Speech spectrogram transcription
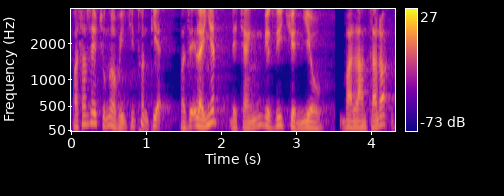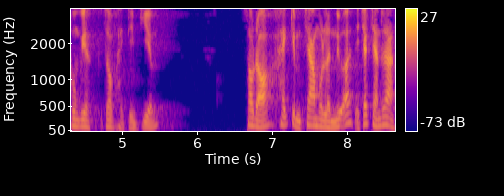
và sắp xếp chúng ở vị trí thuận tiện và dễ lấy nhất để tránh việc di chuyển nhiều và làm gián đoạn công việc do phải tìm kiếm. Sau đó, hãy kiểm tra một lần nữa để chắc chắn rằng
